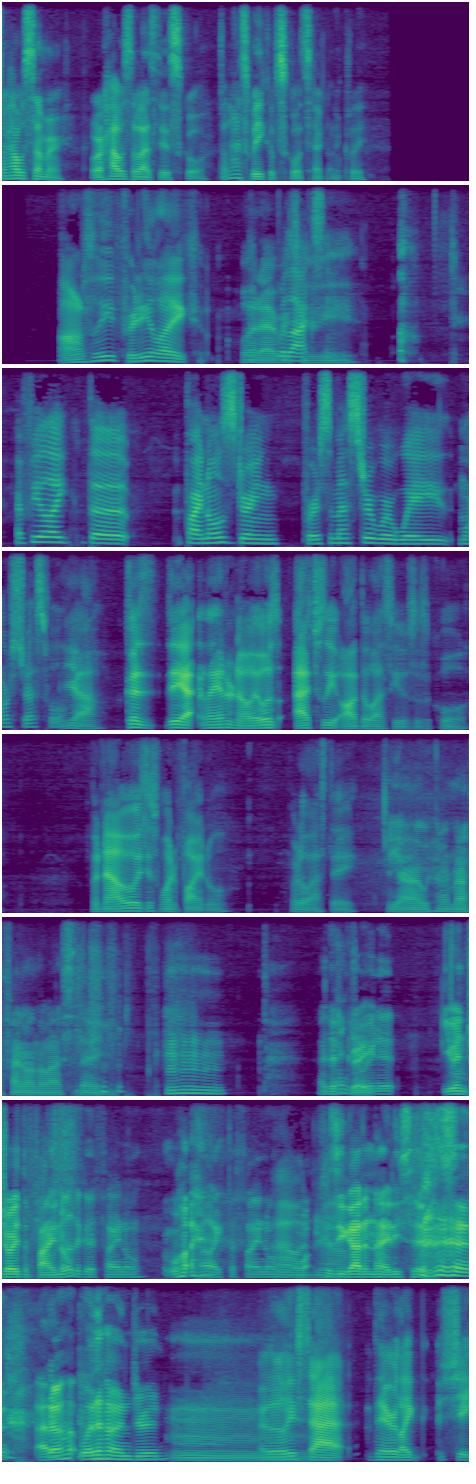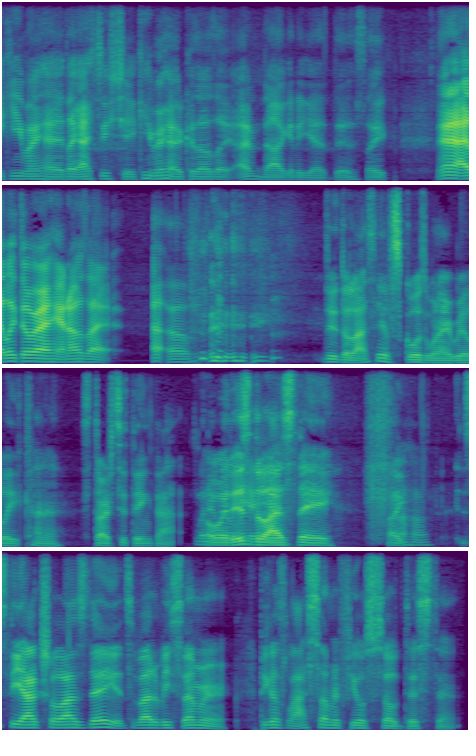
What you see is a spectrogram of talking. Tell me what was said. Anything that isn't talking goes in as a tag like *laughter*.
So how was summer? Or how was the last day of school? The last week of school, technically. Honestly, pretty like whatever. Relaxing. I feel like the finals during first semester were way more stressful. Yeah, cause yeah, like, I don't know. It was actually on the last day of school, but now it was just one final for the last day. Yeah, we had our math final on the last day. I *laughs* *laughs* I did enjoyed great. it. You enjoyed the final. It was a good final. What? I like the final. Oh, Because no. you got a 96. *laughs* Out of 100. mm. I literally sat there like shaking my head, like actually shaking my head because I was like, I'm not gonna get this. Like, and I looked over at hand. I was like, uh oh. *laughs* Dude, the last day of school is when I really kind of start to think that, When oh, it really is hit the you. last day. Like, uh-huh. it's the actual last day. It's about to be summer. Because last summer feels so distant.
